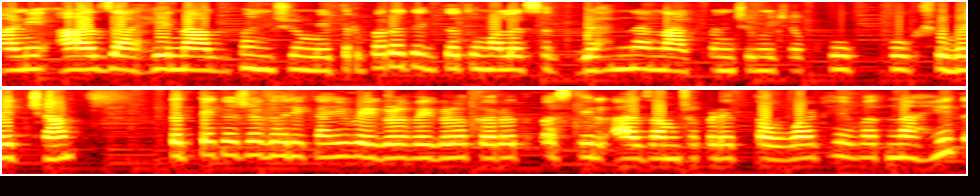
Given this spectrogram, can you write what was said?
आणि आज आहे नागपंचमी. तर परत एकदा तुम्हाला सगळ्यांना नागपंचमीच्या खूप खूप शुभेच्छा. प्रत्येकाच्या घरी काही वेगळं वेगळं करत असतील. आज आमच्याकडे तवा ठेवत नाहीत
